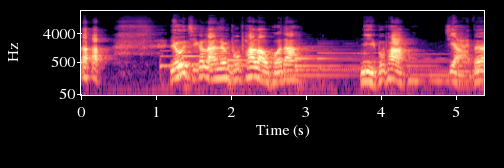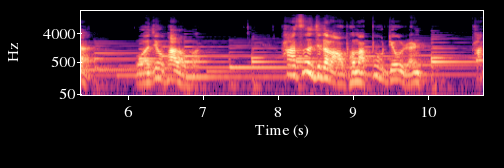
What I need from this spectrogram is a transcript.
哈哈，有几个男人不怕老婆的？你不怕？假的，我就怕老婆。怕自己的老婆嘛，不丢人；怕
